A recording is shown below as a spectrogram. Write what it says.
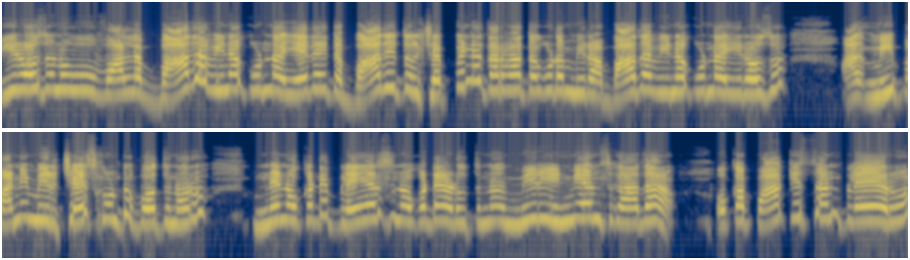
ఈరోజు నువ్వు వాళ్ళ బాధ వినకుండా ఏదైతే బాధితులు చెప్పిన తర్వాత కూడా మీరు ఆ బాధ వినకుండా ఈరోజు మీ పని మీరు చేసుకుంటూ పోతున్నారు. నేను ఒకటే ప్లేయర్స్ని ఒకటే అడుగుతున్నాను మీరు ఇండియన్స్ కాదా? ఒక పాకిస్తాన్ ప్లేయరు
